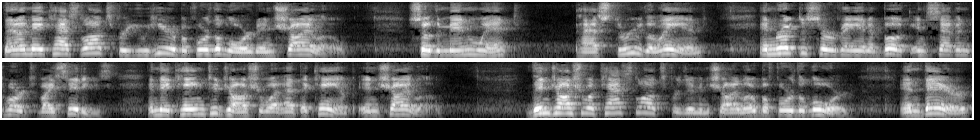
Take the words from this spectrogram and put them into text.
that I may cast lots for you here before the Lord in Shiloh. So the men went, passed through the land, and wrote the survey in a book in seven parts by cities. And they came to Joshua at the camp in Shiloh. Then Joshua cast lots for them in Shiloh before the Lord. And there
